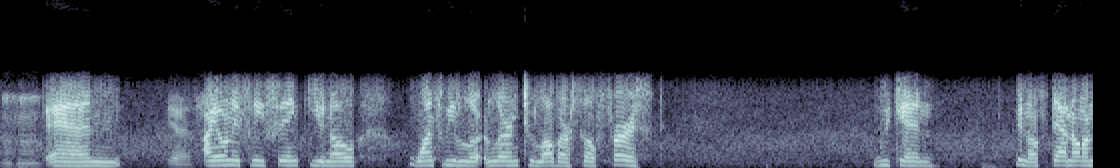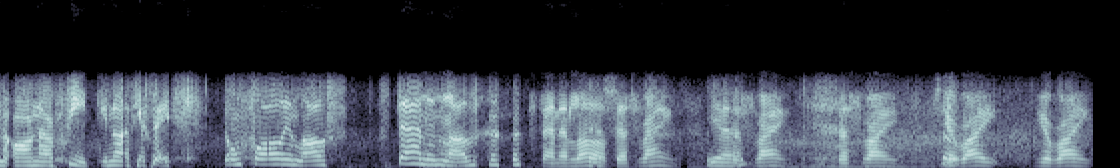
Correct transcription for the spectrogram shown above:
Mhm. and Yes. I honestly think, you know, once we le- learn to love ourselves first, we can, you know, stand on on our feet. You know, if you say, don't fall in love, stand in Mhm. love. Stand in love. Yes. That's right. yeah. That's right. That's right. So- You're right. You're right.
